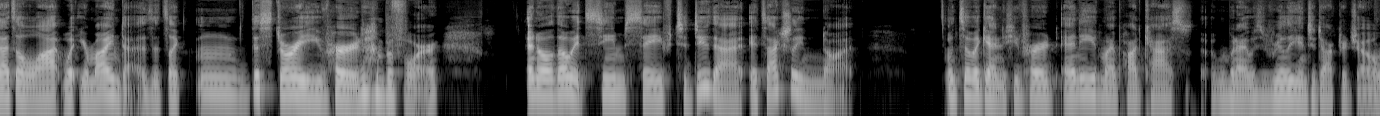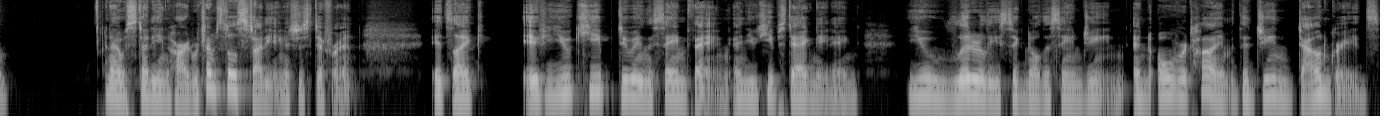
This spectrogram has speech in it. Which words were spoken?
that's a lot what your mind does. It's like, mm, this story you've heard before. And although it seems safe to do that, it's actually not. And so, again, if you've heard any of my podcasts uh, when I was really into Dr. Joe, and I was studying hard, which I'm still studying, it's just different. It's like if you keep doing the same thing and you keep stagnating, you literally signal the same gene. And over time, the gene downgrades.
